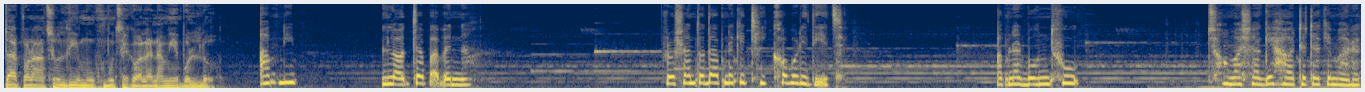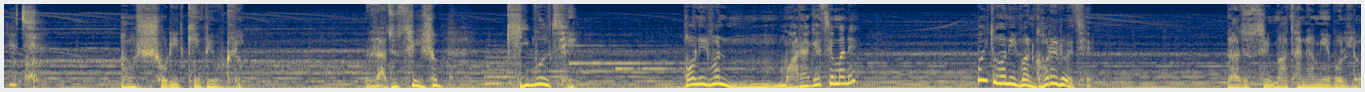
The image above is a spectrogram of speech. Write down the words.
তারপর আঁচল দিয়ে মুখ মুছে গলা নামিয়ে বলল আপনি লজ্জা পাবেন না। প্রশান্তদা আপনাকে ঠিক খবরই দিয়েছে। আপনার বন্ধু ছ মাস আগে হার্ট অ্যাটাকে মারা গেছে। আমার শরীর কেঁপে উঠল। রাজশ্রী এসব কি বলছে? অনির্বাণ মারা গেছে মানে? ওই তো অনির্বাণ ঘরে রয়েছে। রাজশ্রী মাথা নামিয়ে বলল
